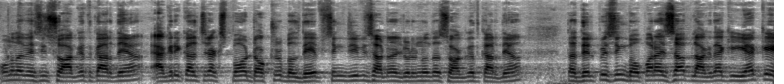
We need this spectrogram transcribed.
ਉਹਨਾਂ ਦਾ ਵੀ ਅਸੀਂ ਸਵਾਗਤ ਕਰਦੇ ਹਾਂ। Agriculture expert doctor Baldev Singh ji ਵੀ ਸਾਡੇ ਨਾਲ ਜੁੜਨ ਉਹਨਾਂ ਦਾ ਸਵਾਗਤ ਕਰਦੇ ਹਾਂ। ਤਾਂ ਦਿਲਪ੍ਰੀਤ ਸਿੰਘ ਬੋਪਾਰਾ ਸਾਹਿਬ ਲੱਗਦਾ ਕੀ ਹੈ ਕਿ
